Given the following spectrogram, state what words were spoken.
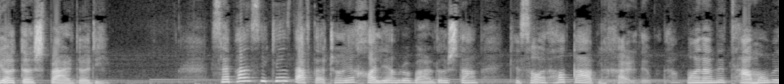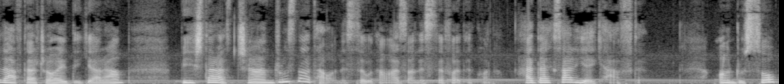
یادداشت برداری. سپس یکی از دفترچه های خالیم را برداشتم که سالها قبل خریده بودم. مانند تمام دفترچه های دیگرم بیشتر از چند روز نتوانسته بودم از آن استفاده کنم. حداکثر یک هفته. آن روز صبح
